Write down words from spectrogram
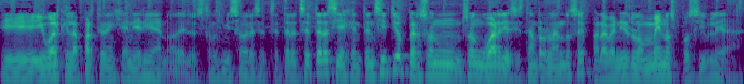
Eh, igual que la parte de ingeniería, ¿no? De los transmisores, etcétera, etcétera. Sí hay gente en sitio, pero son, son guardias y están rolándose para venir lo menos posible a,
